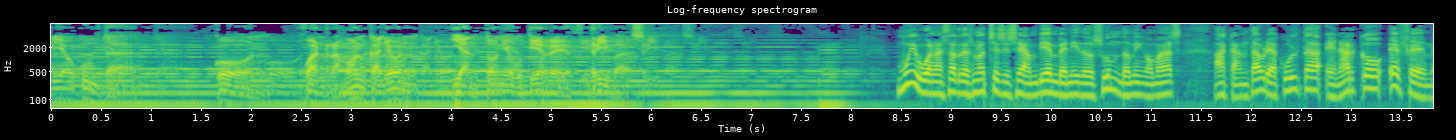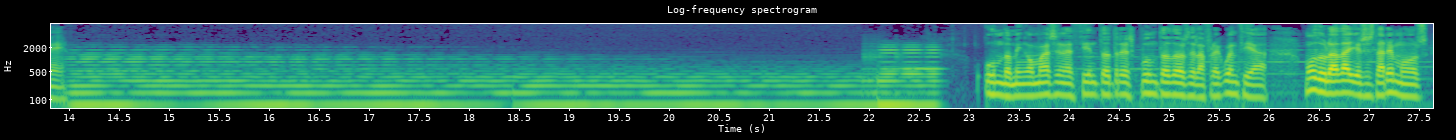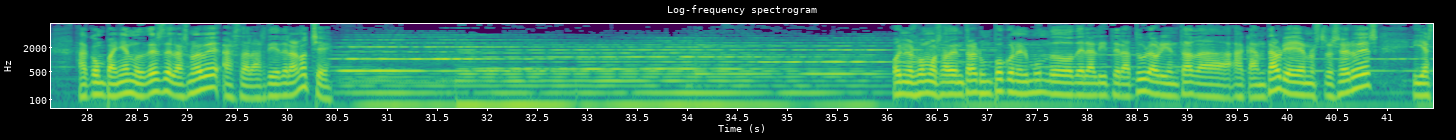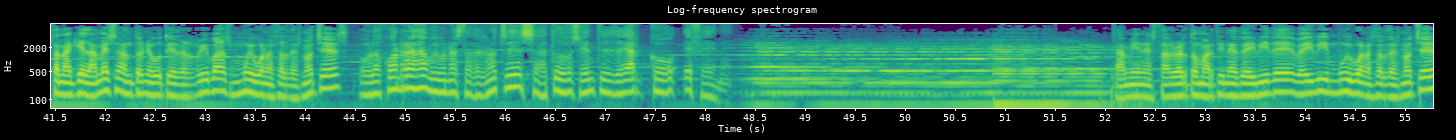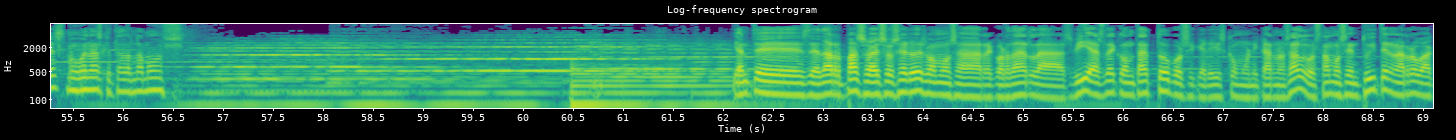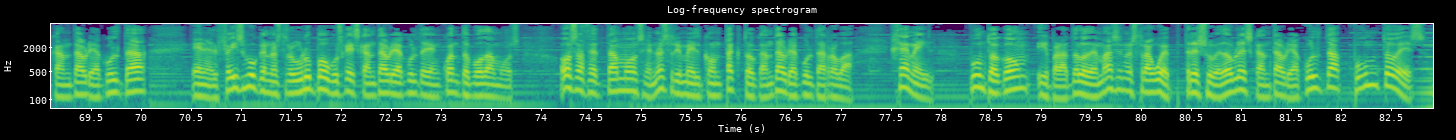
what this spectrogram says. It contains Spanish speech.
Cantabria Oculta con Juan Ramón Cayón y Antonio Gutiérrez Rivas. Muy buenas tardes, noches y sean bienvenidos un domingo más a Cantabria Oculta en Arco FM. Un domingo más en el 103.2 de la frecuencia modulada y os estaremos acompañando desde las 9 hasta las 10 de la noche. Hoy nos vamos a adentrar un poco en el mundo de la literatura orientada a Cantabria y a nuestros héroes. Y ya están aquí en la mesa Antonio Gutiérrez Rivas. Muy buenas tardes, noches. Hola Juan Raja, muy buenas tardes, noches a todos los oyentes de Arco FM. También está Alberto Martínez Baby de Baby. Muy buenas tardes, noches. Muy buenas, ¿qué tal andamos? Y antes de dar paso a esos héroes, vamos a recordar las vías de contacto por si queréis comunicarnos algo. Estamos en Twitter, en arroba Cantabria Culta, en el Facebook, en nuestro grupo, buscáis Cantabria Culta y en cuanto podamos os aceptamos en nuestro email contacto cantabriaculta arroba gmail y para todo lo demás en nuestra web www.cantabriaculta.es.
